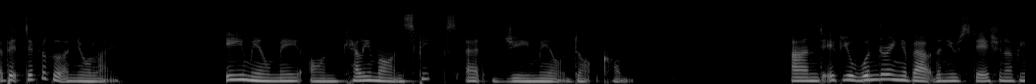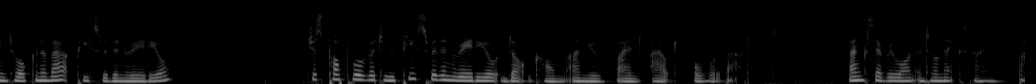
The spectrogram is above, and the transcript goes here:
a bit difficult in your life, email me on kellymartinspeaks at gmail.com. And if you're wondering about the new station I've been talking about, Peace Within Radio, just pop over to peacewithinradio.com and you'll find out all about it. Thanks, everyone. Until next time. Bye.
